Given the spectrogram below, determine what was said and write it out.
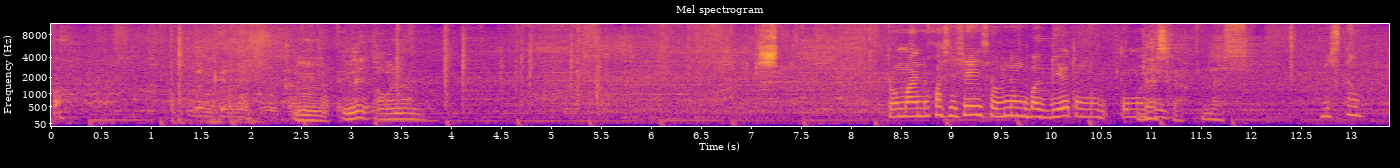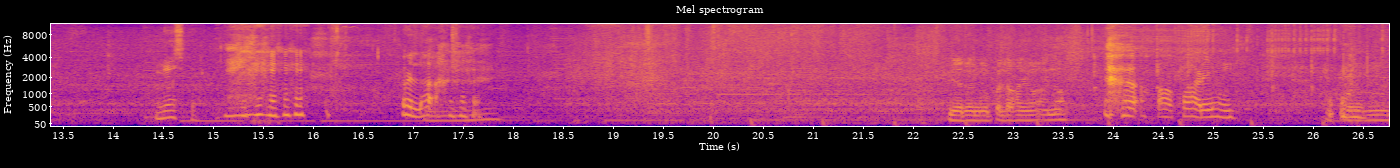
po. Mm. Hindi, ako lang. Tumano kasi siya eh, so nung bagyo, tumag, tumag. Bless ka. Bless. Basta, Bless ka. wala. Meron na pala kayong ano. Aquarium. aquarium.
